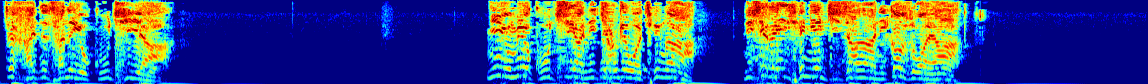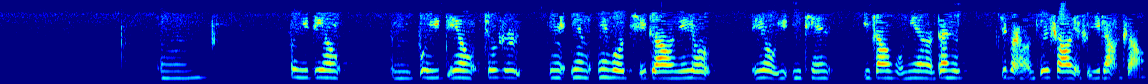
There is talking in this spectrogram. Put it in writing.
这孩子才能有骨气呀、你有没有骨气啊？你讲给我听啊！你现在一天念几张啊？你告诉我呀！嗯，不一定，嗯，不一定，就是念念念过七章，也有也有一一天一张不念了，但是基本上最少也是一两张。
